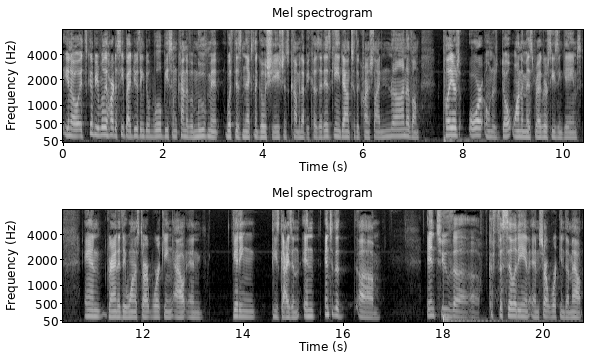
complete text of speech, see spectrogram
you know, it's going to be really hard to see, but I do think there will be some kind of a movement with this next negotiations coming up because it is getting down to the crunch line. None of them players or owners don't want to miss regular season games. And granted, they want to start working out and getting these guys in, in into the um, into the uh, facility and, and start working them out.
